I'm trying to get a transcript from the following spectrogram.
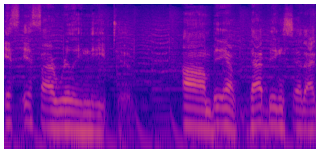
if if I really need to. Um, but yeah, that being said, I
